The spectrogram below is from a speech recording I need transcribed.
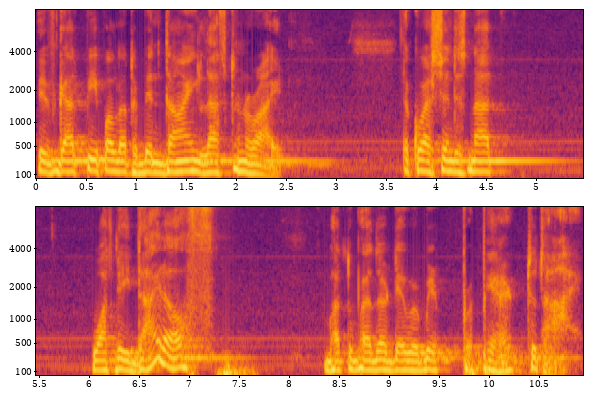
We've got people that have been dying left and right. The question is not what they died of, but whether they be prepared to die.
